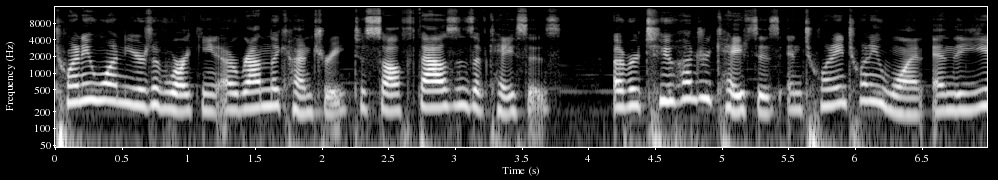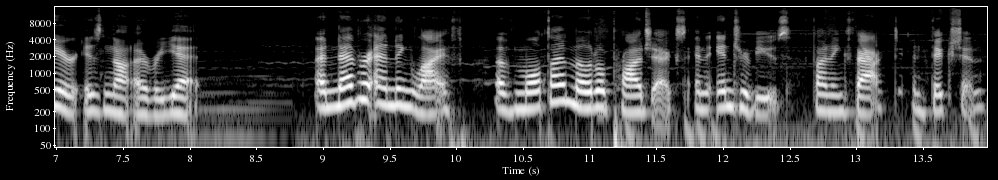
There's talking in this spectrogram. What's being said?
21 years of working around the country to solve thousands of cases. Over 200 cases in 2021, and the year is not over yet. A never ending life of multimodal projects and interviews finding fact and fiction.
